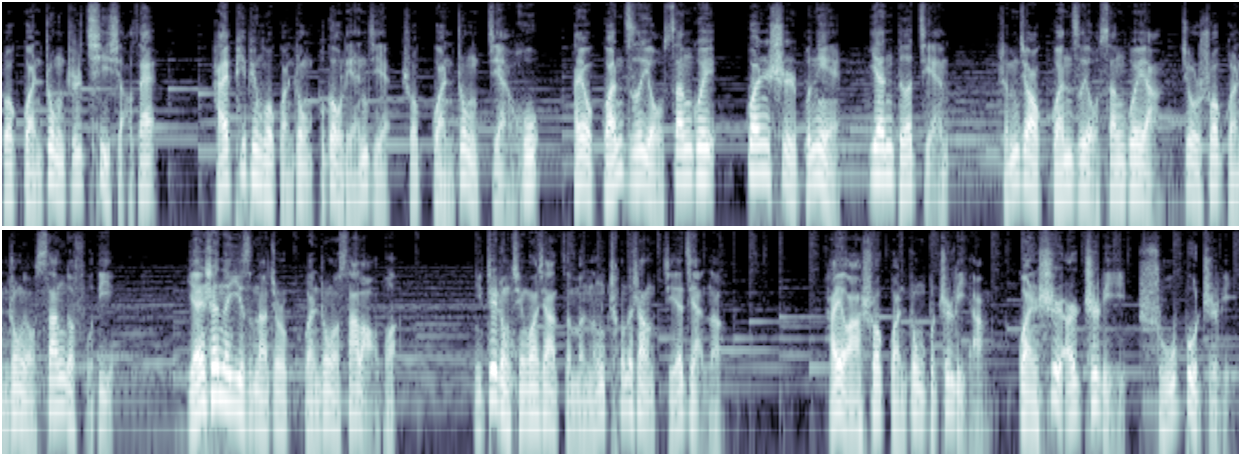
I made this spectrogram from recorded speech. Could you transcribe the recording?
说管仲之气小哉；还批评过管仲不够廉洁，说管仲俭乎。还有管子有三规：官事不聂，焉得俭？什么叫管子有三规啊？就是说管仲有三个府邸，延伸的意思呢，就是管仲有仨老婆。你这种情况下怎么能称得上节俭呢？还有啊，说管仲不知礼啊，管事而知礼，孰不知礼？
